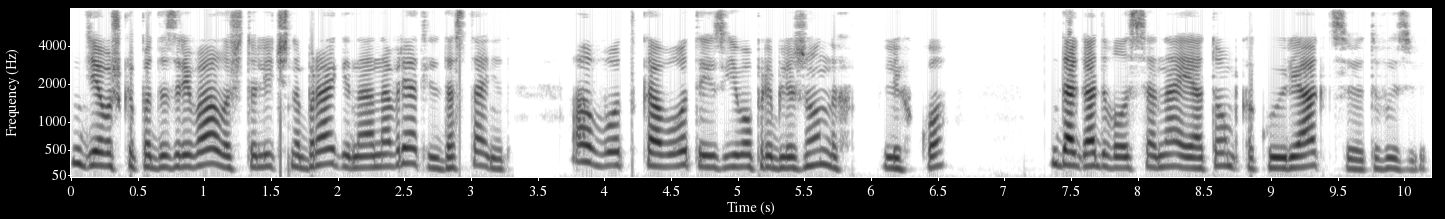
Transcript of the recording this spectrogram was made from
Девушка подозревала, что лично Брагина она вряд ли достанет, а вот кого-то из его приближенных легко. Догадывалась она и о том, какую реакцию это вызовет.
